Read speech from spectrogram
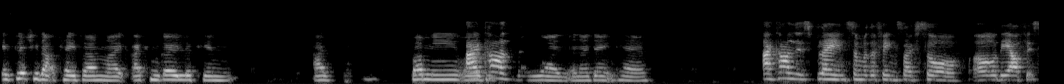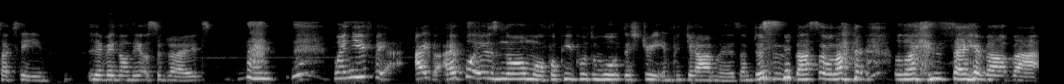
it's literally that place where I'm like, I can go looking as bummy or I as can't- I want, and I don't care. I can't explain some of the things I saw or the outfits I've seen living on the Oxford Road. when you, fi- I, I thought it was normal for people to walk the street in pajamas. I'm just that's all I all I can say about that.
